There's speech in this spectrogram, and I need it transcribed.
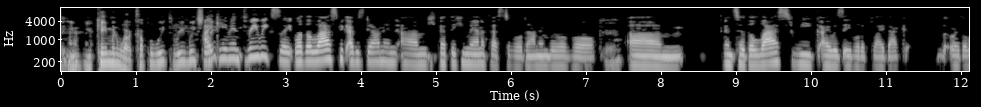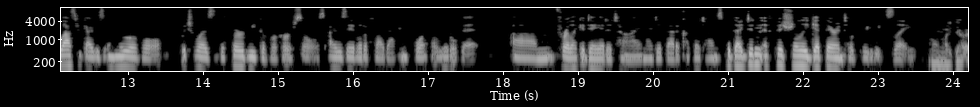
you, you came in what a couple of weeks, three weeks I came in three weeks late. Well, the last week I was down in um at the Humana Festival down in Louisville. okay. Um, and so the last week I was able to fly back, or the last week I was in Louisville, which was the third week of rehearsals. I was able to fly back and forth a little bit. Um, for like a day at a time. I did that a couple of times, but I didn't officially get there until three weeks late. Oh my God,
